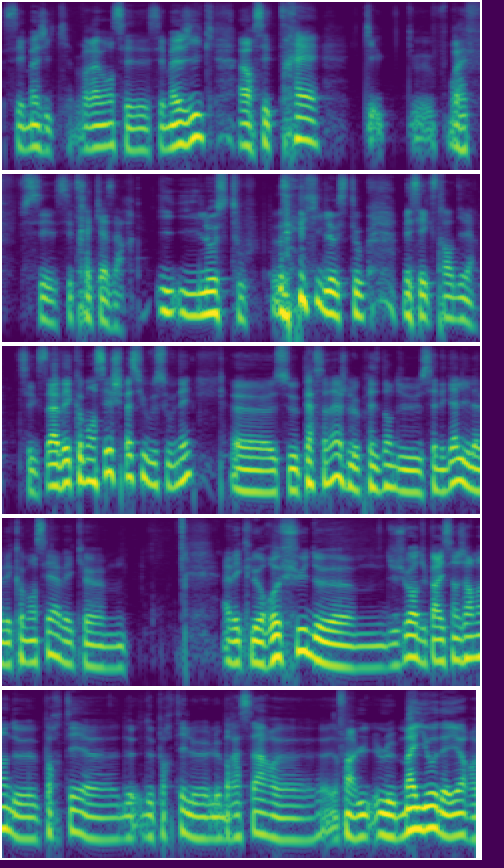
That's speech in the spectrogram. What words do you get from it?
C'est magique. Vraiment, c'est magique. Alors, c'est très... Bref, c'est très casard. Il, il, ose tout. il ose tout. Mais c'est extraordinaire. Ça avait commencé, je sais pas si vous vous souvenez, euh, ce personnage, le président du Sénégal, il avait commencé avec... Avec le refus euh, du joueur du Paris Saint-Germain de porter, euh, le, brassard, euh, enfin le, maillot d'ailleurs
